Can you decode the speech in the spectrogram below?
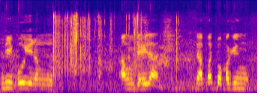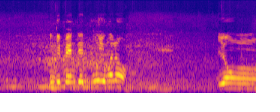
Hindi po yun ang ang dahilan. Dapat po maging independent po yung ano, yung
